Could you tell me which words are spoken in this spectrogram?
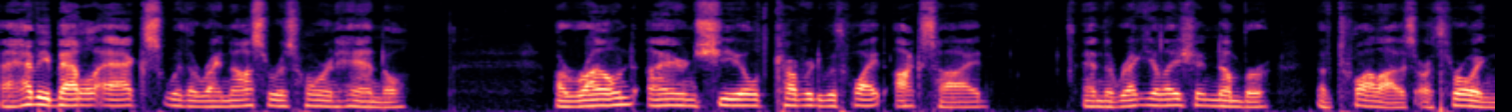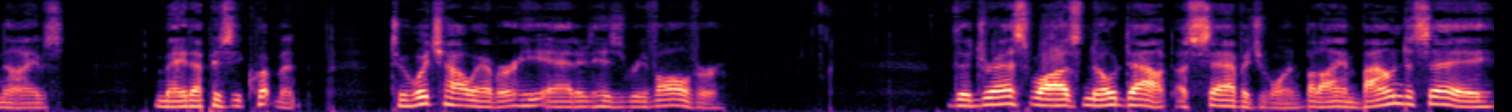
a heavy battle axe with a rhinoceros horn handle, a round iron shield covered with white ox hide, and the regulation number of tollas or throwing knives, made up his equipment, to which, however, he added his revolver. The dress was, no doubt, a savage one, but I am bound to say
